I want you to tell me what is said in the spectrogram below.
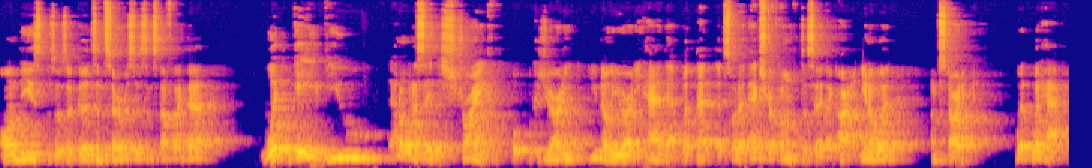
on these sorts of goods and services and stuff like that what gave you i don't want to say the strength because you already you know you already had that but that that sort of extra oomph to say like all right you know what? I'm starting it. What what happened?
